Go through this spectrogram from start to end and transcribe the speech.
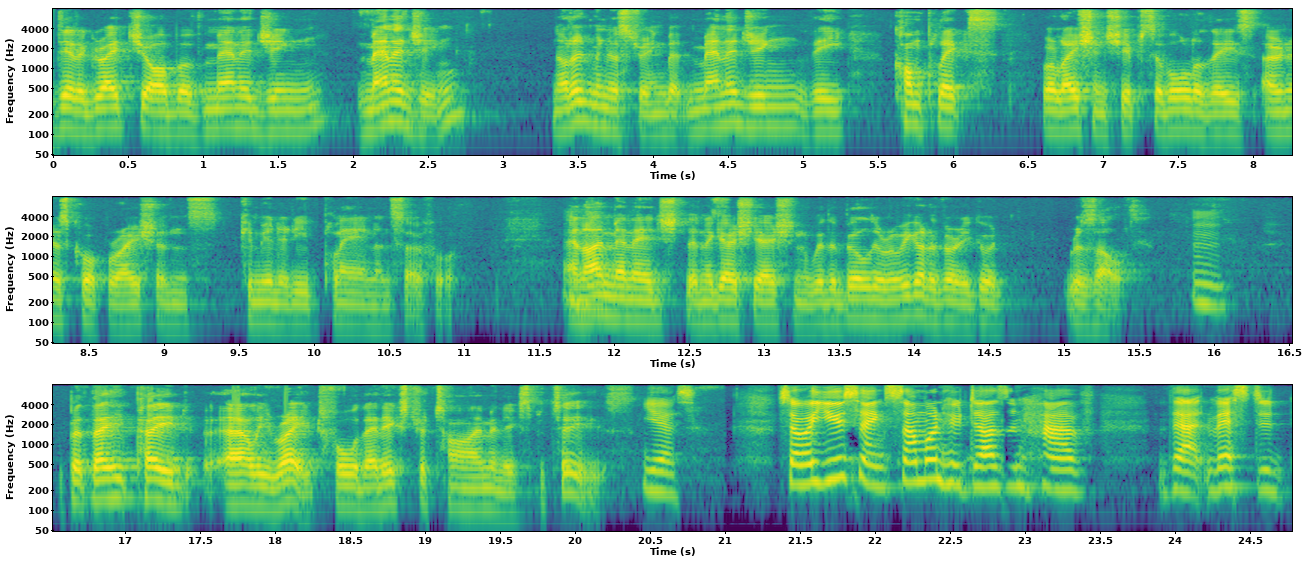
did a great job of managing managing, not administering, but managing the complex relationships of all of these owners corporations, community plan, and so forth. And I managed the negotiation with the builder, and we got a very good result. But they paid hourly rate for that extra time and expertise. Yes. So are you saying someone who doesn't have that vested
